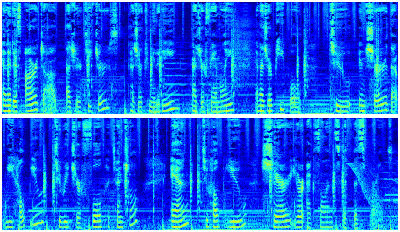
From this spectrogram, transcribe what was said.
And it is our job as your teachers, as your community, as your family, and as your people to ensure that we help you to reach your full potential and to help you share your excellence with this world.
